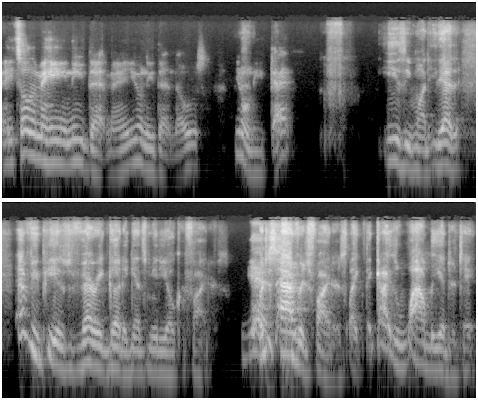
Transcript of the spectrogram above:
He told him man, he didn't need that, man. You don't need that nose. You don't need that. Easy money. Yeah, MVP is very good against mediocre fighters Yeah. or just average fighters. Like the guy's wildly entertaining.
